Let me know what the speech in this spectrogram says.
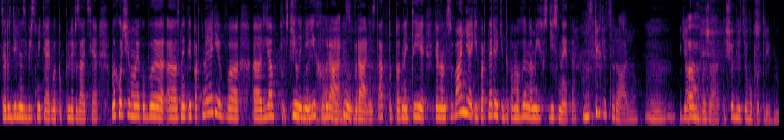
Це роздільний збір сміття, якби популяризація. Ми хочемо якби е, знайти партнерів е, для втілення ре- їх да, в, ре, ну, в реалізувати. реальність, так тобто знайти фінансування і партнерів, які допомогли нам їх здійснити. Наскільки це реально? Е, Як Е. ви вважаєте, Що для цього потрібно?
